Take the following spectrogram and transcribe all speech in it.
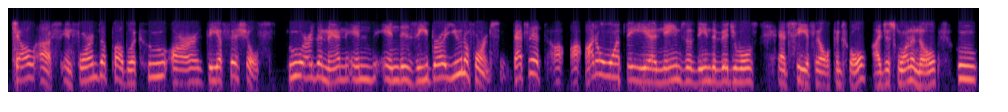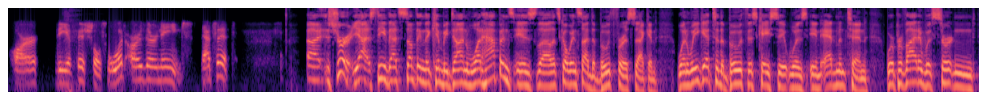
tell us, inform the public who are the officials who are the men in in the zebra uniforms. That's it. I, I don't want the uh, names of the individuals at CFL control. I just want to know who are the officials. What are their names? That's it. Uh, sure. Yeah, Steve, that's something that can be done. What happens is, uh, let's go inside the booth for a second. When we get to the booth, this case it was in Edmonton, we're provided with certain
